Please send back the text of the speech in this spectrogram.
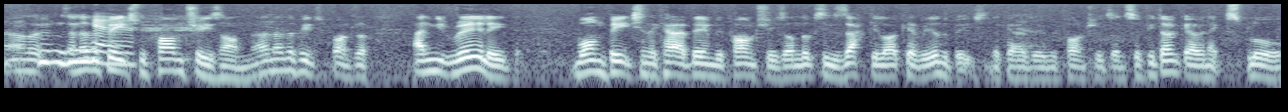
Oh look, another Yeah. beach with palm trees on. Another beach with palm trees on. And you really, one beach in the Caribbean with palm trees on looks exactly like every other beach in the Caribbean with palm trees on. So if you don't go and explore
